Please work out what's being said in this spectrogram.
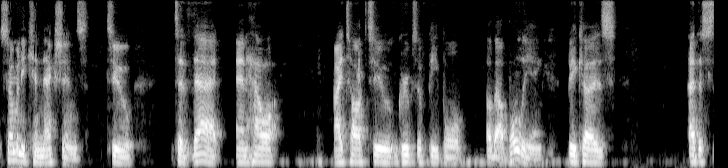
so many connections to to that and how i talk to groups of people about bullying because at this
